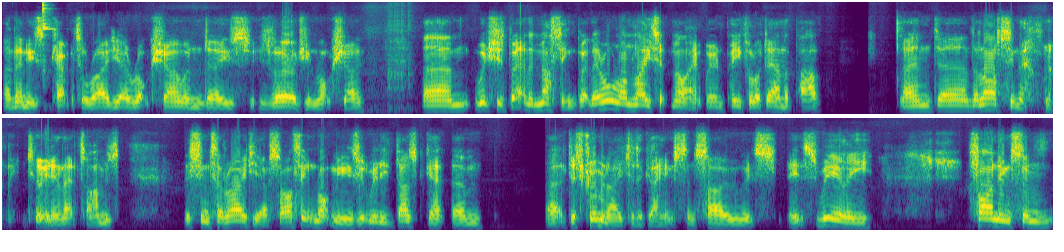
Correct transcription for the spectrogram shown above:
and then his Capital Radio rock show and uh, his, his Virgin rock show, um, which is better than nothing. But they're all on late at night when people are down the pub, and uh, the last thing they want to be doing in that time is listening to radio. So I think rock music really does get um, uh, discriminated against, and so it's it's really finding some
